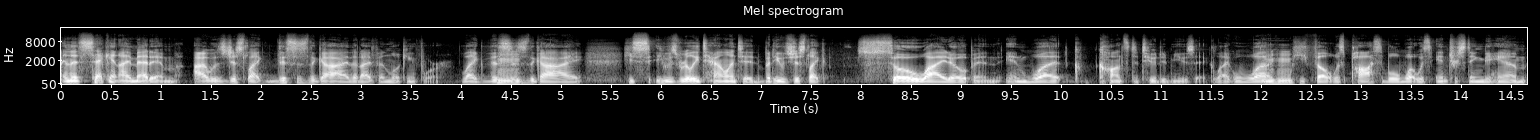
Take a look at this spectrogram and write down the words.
And the second I met him, I was just like, "This is the guy that I've been looking for. Like, this is the guy. He's he was really talented, but he was just like so wide open in what constituted music, like what he felt was possible, what was interesting to him.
